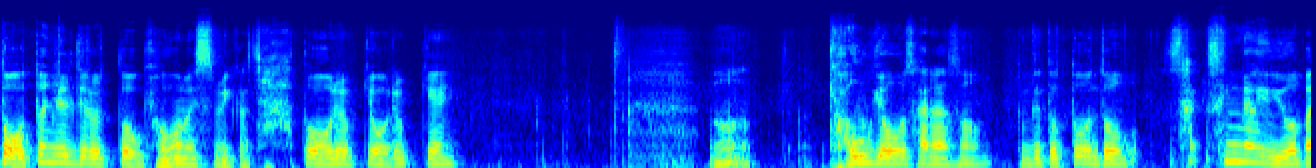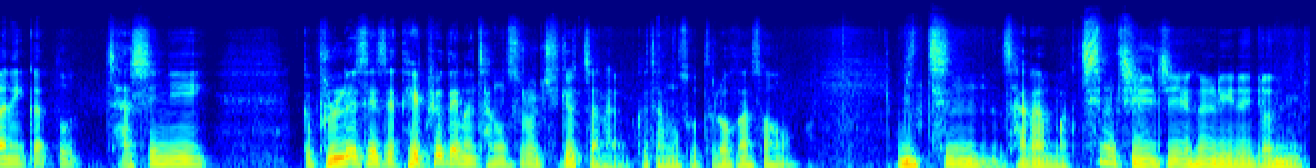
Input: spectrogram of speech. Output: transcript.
또 어떤 일들을 또 경험했습니까? 자, 또 어렵게 어렵게 어 겨우겨우 살아서 근데 또 또 또 생명이 위협하니까 또 자신이 그 블레셋의 대표되는 장수를 죽였잖아요. 그 장소 들어가서 미친 사람 막 침 질질 흘리는 연기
